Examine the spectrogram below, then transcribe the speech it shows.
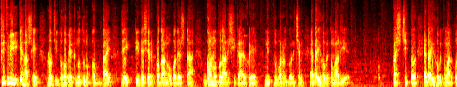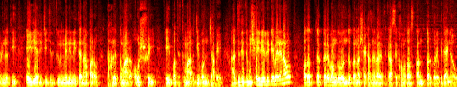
পৃথিবীর ইতিহাসে রচিত হবে এক নতুন অধ্যায় যে একটি দেশের প্রধান উপদেষ্টা গণদোলার শিকার হয়ে মৃত্যুবরণ করেছেন। এটাই হবে তোমার পাশ্চিত্য, এটাই হবে তোমার পরিণতি। এই রিয়ালিটি যদি তুমি মেনে নিতে না পারো, তাহলে তোমার অবশ্যই এই পথে তোমার জীবন যাবে। আর যদি তুমি সেই রিয়ালিটি মেনে নাও, পদত্যাগ করে বঙ্গবন্ধু কন্যা শেখ হাসিনার কাছে ক্ষমতা হস্তান্তর করে বিদায় নাও।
